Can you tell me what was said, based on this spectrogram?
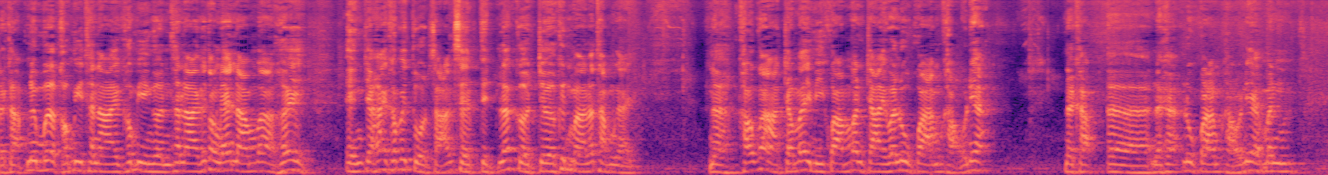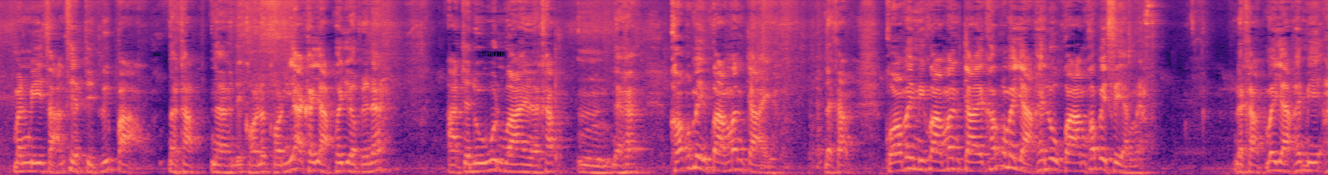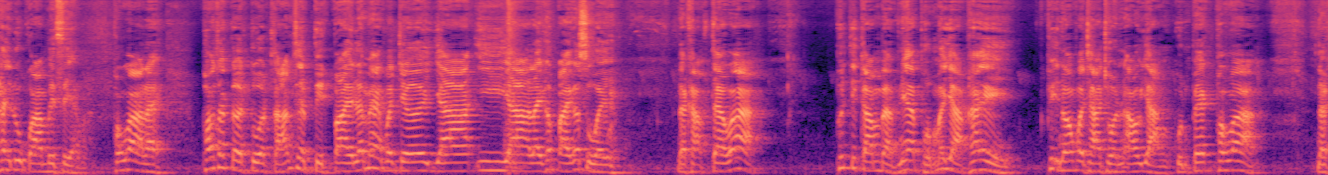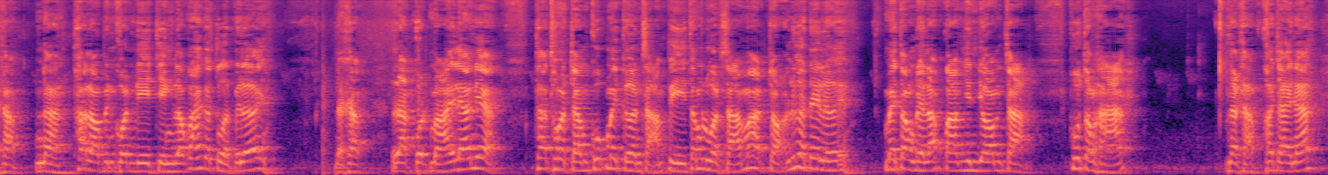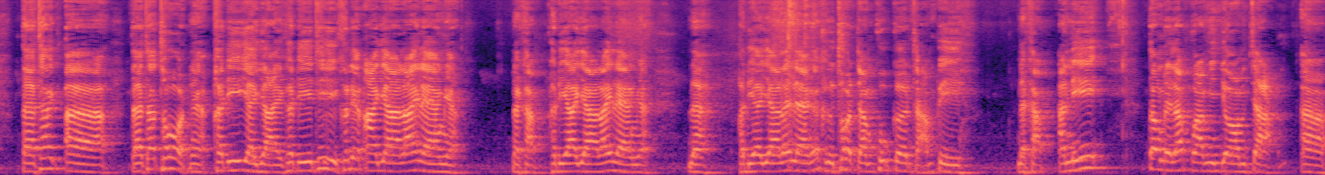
นะครับเนื่องเมื่อเขามีทนายเขามีเงินทนายก็ต้องแนะนำว่าเฮ้ย เองจะให้เขาไปตรวจสารเสพติดแล้วเกิดเจอขึ้นมาแล้วทำไงนะเขาก็อาจจะไม่มีความมั่นใจว่าลูกความเขาเนี่ยนะครับเอ่อนะครับลูกความเขาเนี่ยมันมันมีสารเสพติดหรือเปล่านะครับนะเดี๋ยวขอขออนุญาตขยับขยับเลยนะ อาจจะดูวุ่นวายนะครับอืมนะฮะเขาก็ไม่มีความมั่นใจนะครับความไม่มีความมั่นใจเขาก็ไม่อยากให้ลูกความเขาไปเสี่ยงนะนะครับ ไม่อยากให้มีให้ลูกความไปเสี่ยง เพราะว่าอะไร เพราะถ้าเกิดตรวจสารเสพติดไปแล้วแม่งไปเจอยาอียาอะไรเข้าไปก็ซวย นะครับ แต่ว่าพฤติกรรมแบบนี้ผมไม่อยากให้พี่น้องประชาชนเอาอย่างคุณเป๊กเพราะว่านะครับนะถ้าเราเป็นคนดีจริง เราก็ให้กระตรวจไปเลยนะครับ หลักกฎหมายแล้วเนี่ยถ้าโทษจำคุกไม่เกิน 3 ปีตำรวจสามารถเจาะเลือดได้เลย ไม่ต้องได้รับความยินยอมจากผู้ต้องหานะครับ เข้าใจนะ แต่ถ้าอ่าแต่ถ้าโทษเนี่ยคดีใหญ่ ๆ คดีที่เขาเรียกอาญาร้ายแรงเนี่ยนะครับคดีอาญาร้ายแรงเนี่ยนะคดีอาญาร้ายแรงก็คือโทษจำคุกเกิน 3 ปี นะครับ อันนี้ต้องได้รับความยินยอมจาก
